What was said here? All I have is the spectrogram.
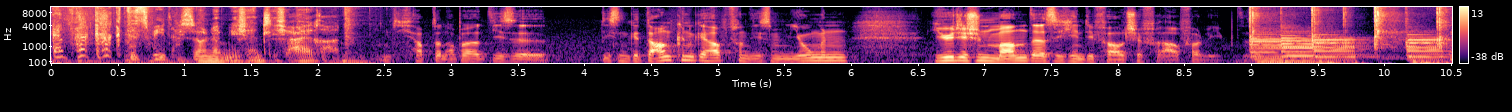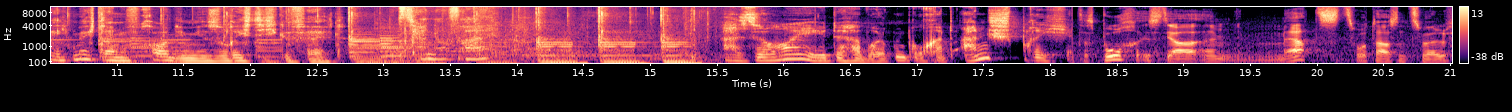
Er verkackt es wieder. Ich soll nämlich endlich heiraten. Und ich habe dann aber diese, diesen Gedanken gehabt von diesem jungen jüdischen Mann, der sich in die falsche Frau verliebt. Ich möchte eine Frau, die mir so richtig gefällt. Ist ja nur Fall. Also, der Herr Wolkenbruch hat Ansprüche. Das Buch ist ja im März 2012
